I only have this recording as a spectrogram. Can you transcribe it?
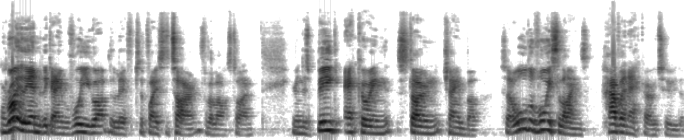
right at the end of the game, before you go up the lift to face the tyrant for the last time, you're in this big echoing stone chamber. So all the voice lines have an echo to them,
